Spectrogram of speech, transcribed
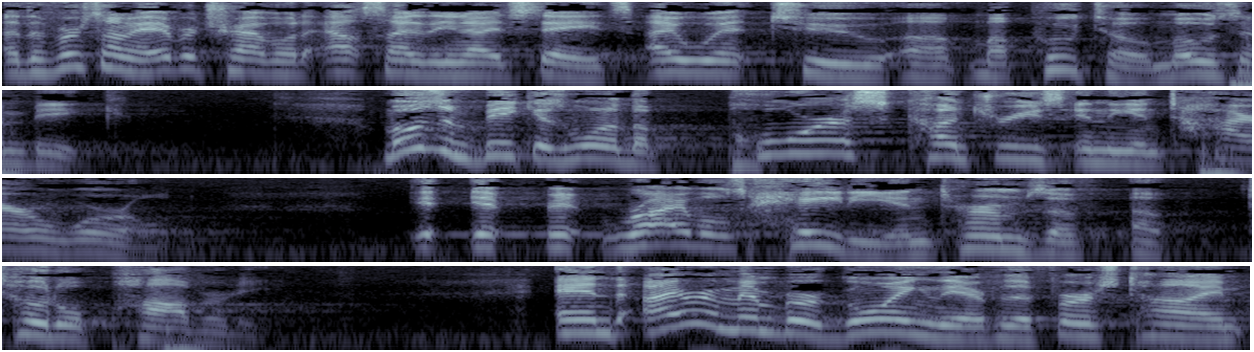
Uh, the first time I ever traveled outside of the United States, I went to uh, Maputo, Mozambique. Mozambique is one of the poorest countries in the entire world. It, it, it rivals Haiti in terms of, of total poverty. And I remember going there for the first time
